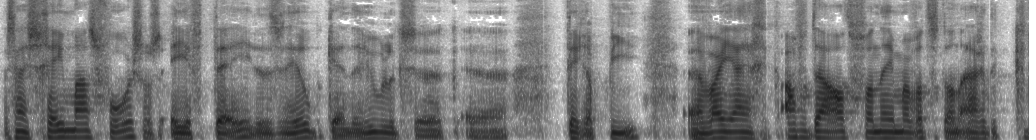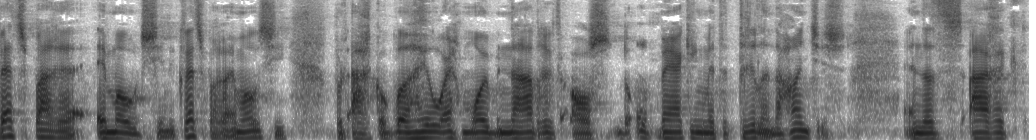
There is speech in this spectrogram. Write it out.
er zijn schema's voor, zoals EFT. Dat is een heel bekende huwelijkstherapie. Uh, waar je eigenlijk afdaalt van, nee, maar wat is dan eigenlijk de kwetsbare emotie? En de kwetsbare emotie wordt eigenlijk ook wel heel erg mooi benadrukt als de opmerking met de trillende handjes. En dat is eigenlijk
